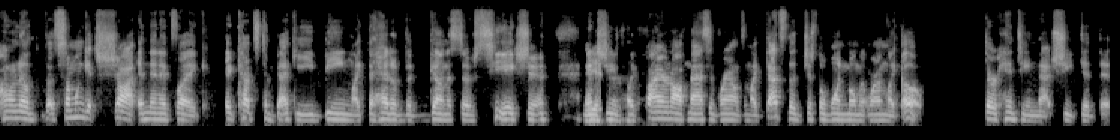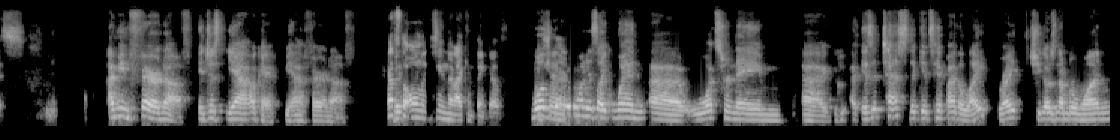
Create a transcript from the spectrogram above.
I don't know someone gets shot and then it's like it cuts to Becky being like the head of the gun association and Yeah. she's like firing off massive rounds and like that's the just the one moment where I'm like oh they're hinting that she did this I mean, fair enough. It just yeah, okay, yeah, fair enough. that's But- the only scene that I can think of Well, sure the other one is like when uh, what's her name? Uh, is it Tess that gets hit by the light? Right? She goes number one,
